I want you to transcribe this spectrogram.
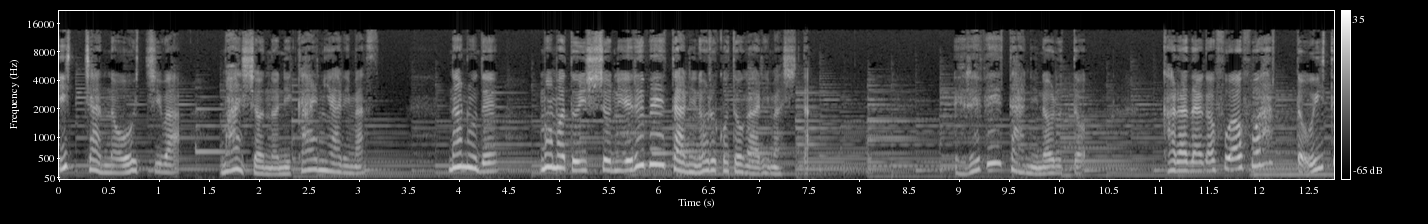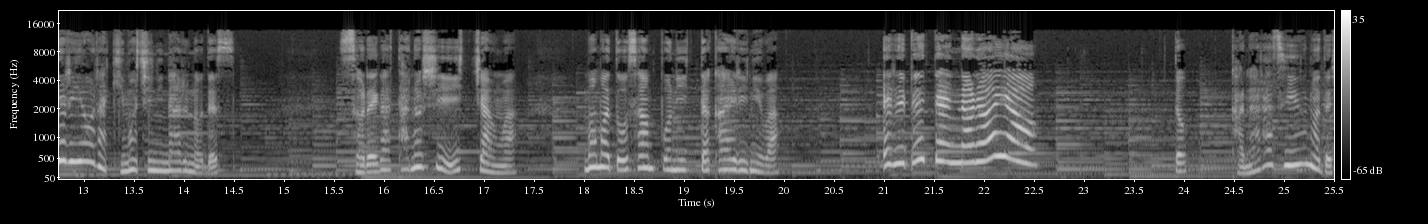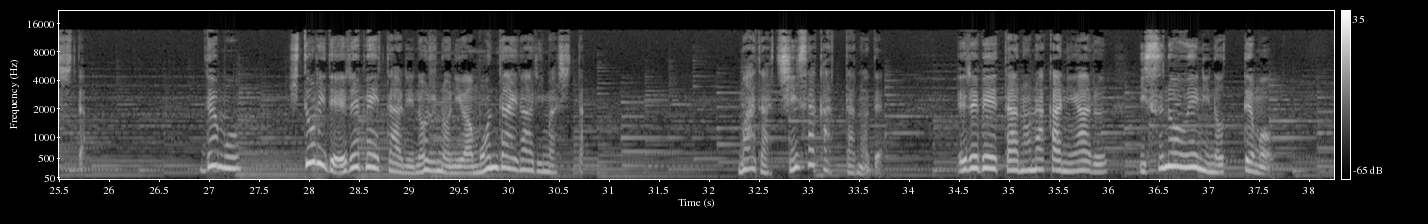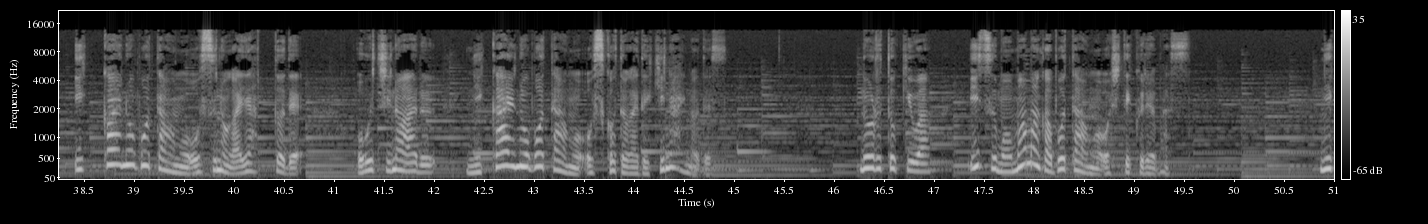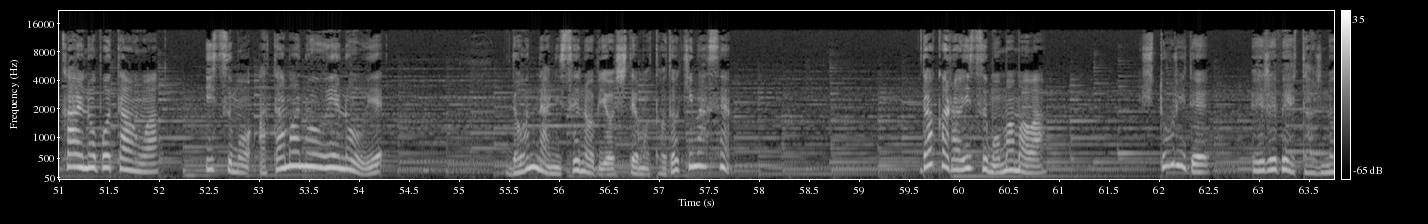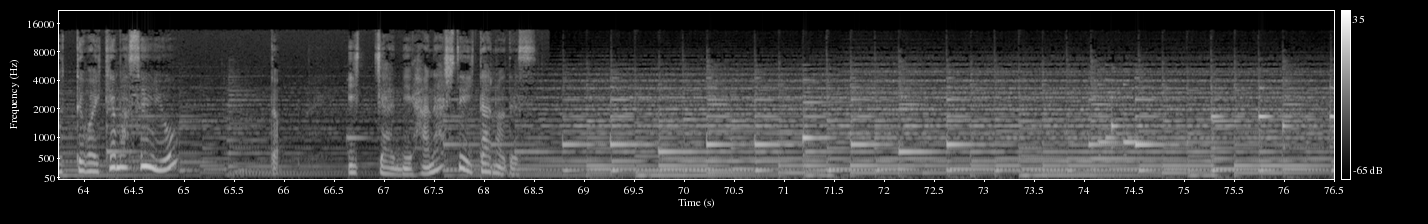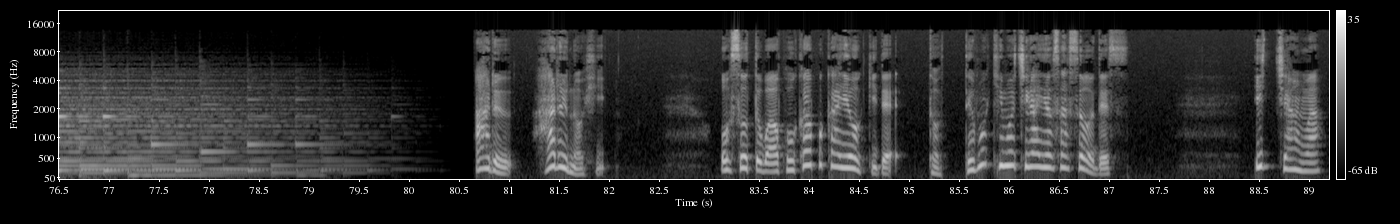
いっちゃんのお家はマンションの2階にあります。なのでママと一緒にエレベーターに乗ることがありました。エレベーターに乗ると体がふわふわっと浮いてるような気持ちになるのです。それが楽しいいっちゃんはママとお散歩に行った帰りには「エレベーターに乗ろうよ!」と必ず言うのでした。でも一人でエレベーターに乗るのには問題がありました。まだ小さかったのでエレベーターの中にある椅子の上に乗っても1階のボタンを押すのがやっとでお家のある2階のボタンを押すことができないのです。乗るときはいつもママがボタンを押してくれます。2階のボタンはいつも頭の上の上どんなに背伸びをしても届きません。だからいつもママは一人でエレベーターに乗ってはいけませんよといっちゃんに話していたのです。ある春の日お外はポカポカ陽気でとっても気持ちが良さそうです。いっちゃんは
